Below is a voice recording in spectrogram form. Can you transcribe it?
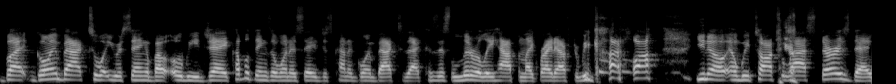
But going back to what you were saying about OBJ, a couple things I want to say, just kind of going back to that, because this literally happened like right after we got off, you know, and we talked Yeah. last Thursday.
